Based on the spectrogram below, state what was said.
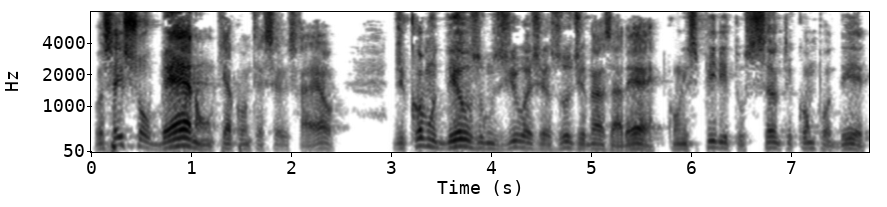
Vocês souberam o que aconteceu em Israel? de como Deus ungiu a Jesus de Nazaré com Espírito Santo e com poder,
